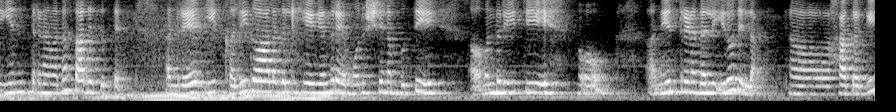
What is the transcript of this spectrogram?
ನಿಯಂತ್ರಣವನ್ನು ಸಾಧಿಸುತ್ತೆ. ಅಂದರೆ ಈ ಕಲಿಗಾಲದಲ್ಲಿ ಹೇಗೆ ಅಂದರೆ ಮನುಷ್ಯನ ಬುದ್ಧಿ ಒಂದು ರೀತಿ ನಿಯಂತ್ರಣದಲ್ಲಿ ಇರೋದಿಲ್ಲ ಹಾಗಾಗಿ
